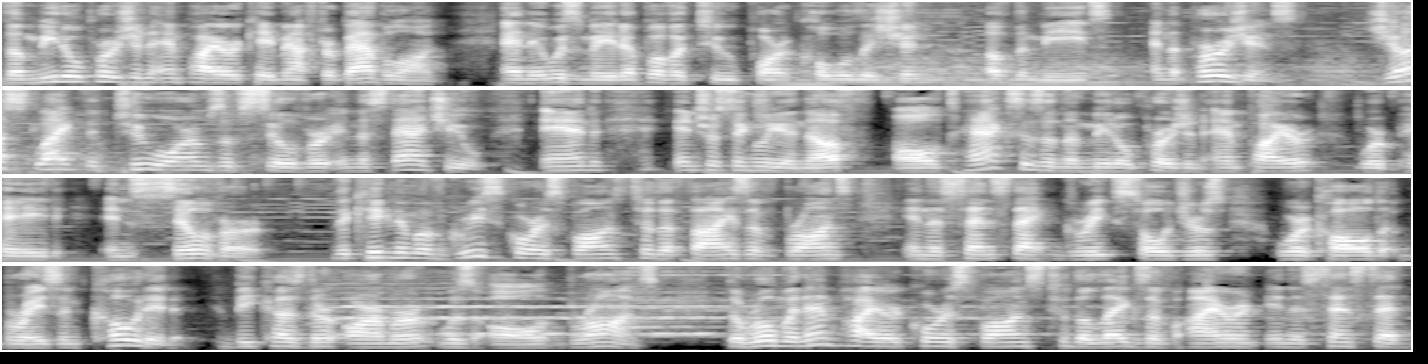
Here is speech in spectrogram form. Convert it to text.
the Medo Persian Empire came after Babylon, and it was made up of a two part coalition of the Medes and the Persians just like the two arms of silver in the statue. And interestingly enough, all taxes in the Medo Persian Empire were paid in silver. The kingdom of Greece corresponds to the thighs of bronze in the sense that Greek soldiers were called brazen coated because their armor was all bronze. The Roman Empire corresponds to the legs of iron in the sense that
